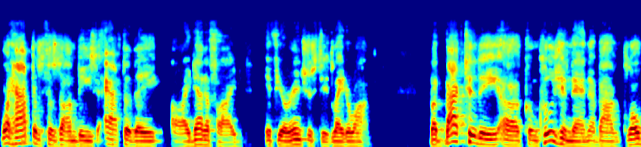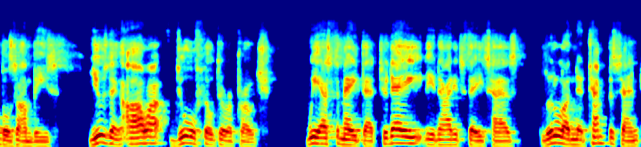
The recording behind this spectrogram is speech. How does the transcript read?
what happens to zombies after they are identified if you're interested later on. But back to the uh, conclusion then about global zombies, using our dual filter approach, we estimate that today the United States has little under 10%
